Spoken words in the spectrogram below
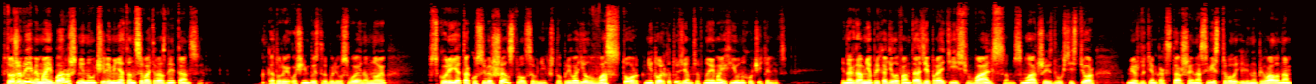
В то же время мои барышни научили меня танцевать разные танцы, которые очень быстро были усвоены мною. Вскоре я так усовершенствовался в них, что приводил в восторг не только туземцев, но и моих юных учительниц. Иногда мне приходила фантазия пройтись вальсом с младшей из двух сестер — между тем как старшая насвистывала или напевала нам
